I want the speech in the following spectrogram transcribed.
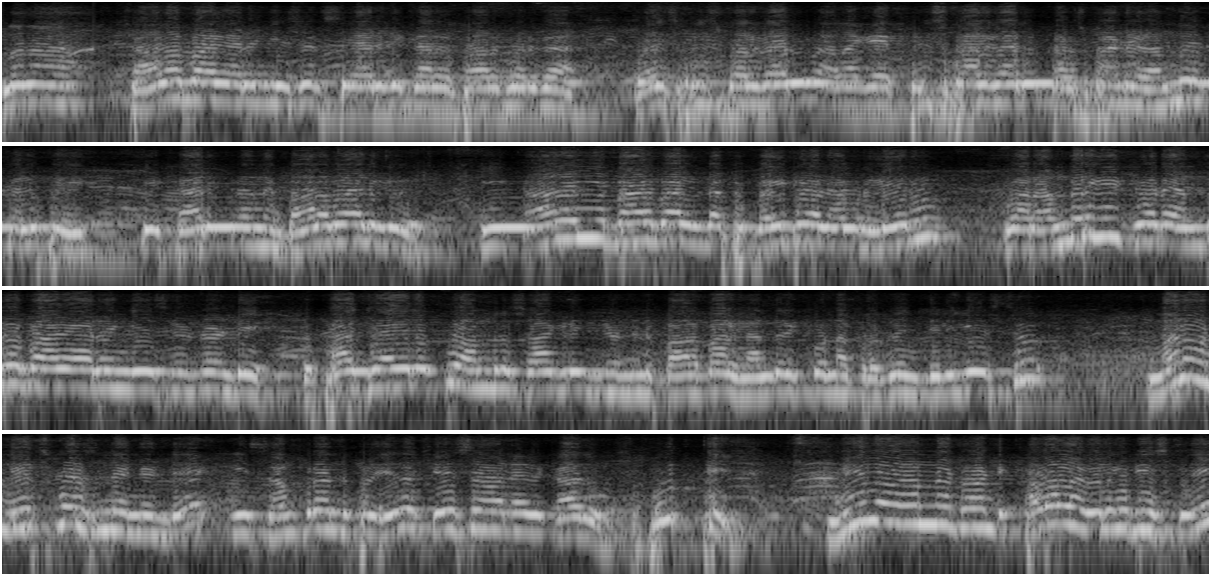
మన చాలా బాగా అరేంజ్ చేశారు సిఆర్డి పాల్గొనగా వైస్ ప్రిన్సిపాల్ గారు అలాగే ప్రిన్సిపాల్ గారు కరస్పాండెంట్ అందరూ కలిపి ఈ కార్యక్రమాన్ని బాలబాలికలు ఈ కాలేజీ బాలబాలికలు తప్ప బయట వాళ్ళు ఎవరు లేరు. వారందరికీ కూడా ఎంతో బాగా అరేంజ్ చేసినటువంటి ఉపాధ్యాయులకు అందరూ సహకరించినటువంటి బాలబాలికలు అందరికీ కూడా నా ప్రభుత్వం తెలియజేస్తూ మనం నేర్చుకోవాల్సింది ఏంటంటే ఈ సంక్రాంతి ఏదో చేసామనేది కాదు స్ఫూర్తి. మీలో ఉన్నటువంటి కళలను వెలుగు తీసుకుని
